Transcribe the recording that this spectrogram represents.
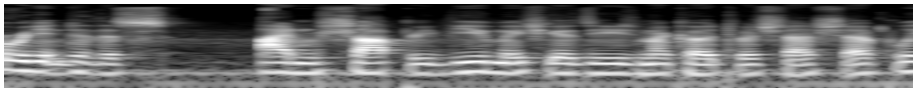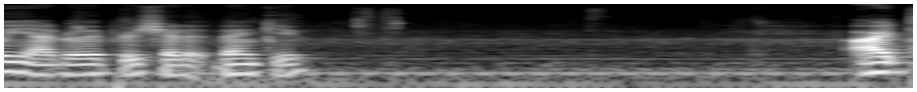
before we get into this item shop review, make sure you guys use my code Twitch-Sheplii. I'd really appreciate it. Thank you. Alright,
